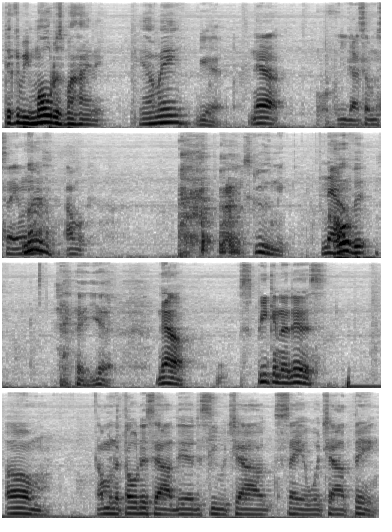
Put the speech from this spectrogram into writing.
there could be motives behind it. You know what I mean? Yeah. Now, you got something to say on No, this? I w- Excuse me. Now, COVID. yeah. Now, speaking of this, um, I'm gonna throw this out there to see what y'all say or what y'all think.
